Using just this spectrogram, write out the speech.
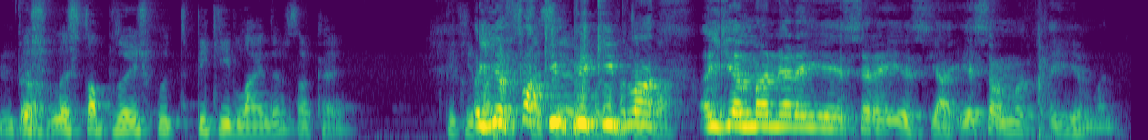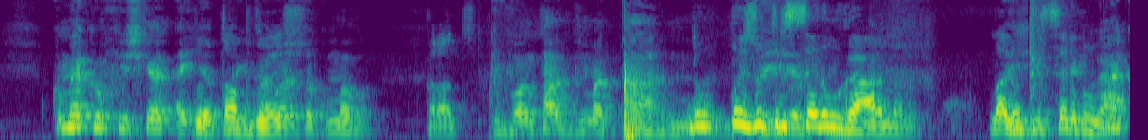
Então. Mas, mas top 2, puto, Peaky Blinders, ok. Peaky Blinders vai fucking Peaky nova Blind. temporada. Ai, a mano, era esse, era esse. Ai, esse é uma. Ai, mano. Como é que eu fiz que. Ai, O a top prima, agora dois. estou com uma Pronto. que vontade de matar, mano. Do- Depois o terceiro lugar, mano. Mano, o terceiro é lugar.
